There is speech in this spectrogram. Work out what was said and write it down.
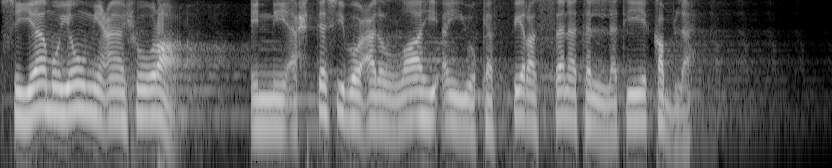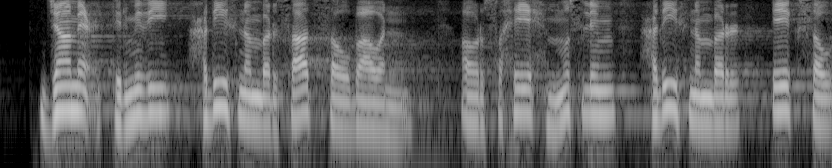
صيام يوم عاشوراء اني احتسب على الله ان يكفر السنه التي قبله جامع ترمذی حدیث نمبر سات سو باون۔ اور صحیح مسلم حدیث نمبر ایک سو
